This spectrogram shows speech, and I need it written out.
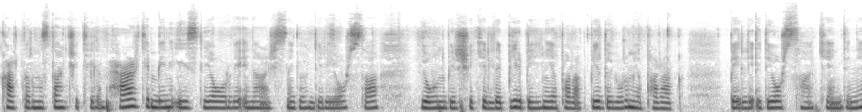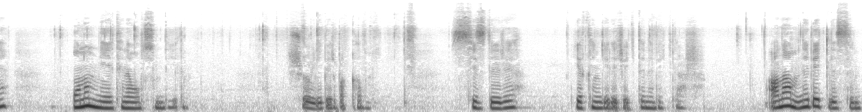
kartlarımızdan çekelim. Her kim beni izliyor ve enerjisini gönderiyorsa yoğun bir şekilde bir beyin yaparak bir de yorum yaparak belli ediyorsa kendini onun niyetine olsun diyelim. Şöyle bir bakalım. Sizleri yakın gelecekte ne bekler? Anam ne beklesin?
